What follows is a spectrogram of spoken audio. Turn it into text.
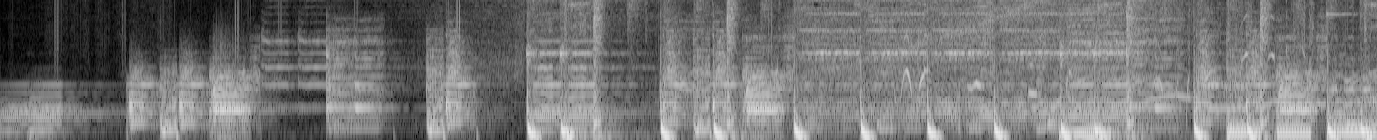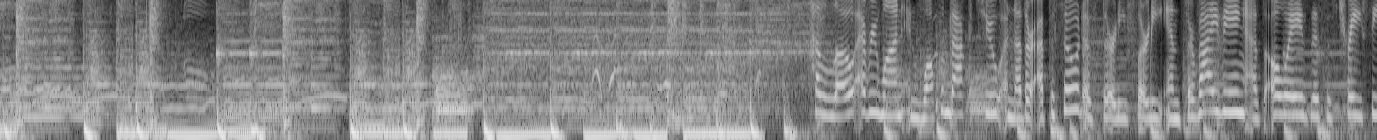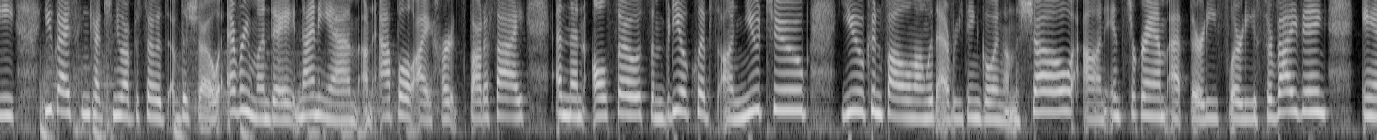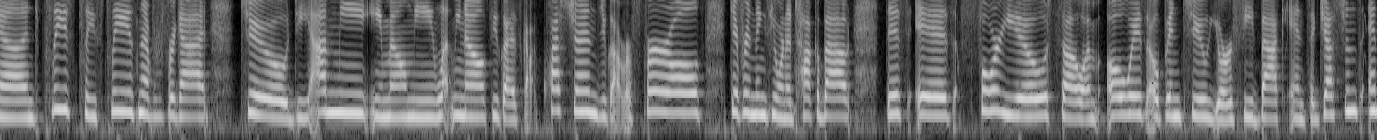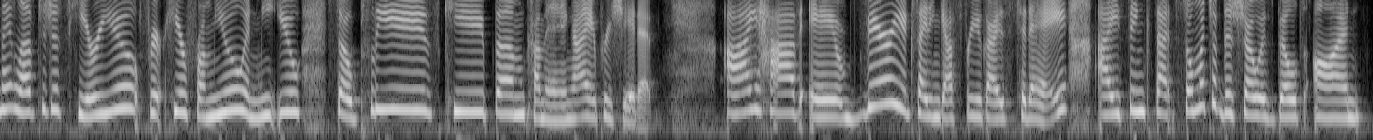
Hello, welcome back to another episode of 30 Flirty and Surviving. As always, this is Tracy. You guys can catch new episodes of the show every Monday, 9 a.m. on Apple, iHeart, Spotify, and then also some video clips on YouTube. You can follow along with everything going on the show on Instagram at 30 Flirty Surviving. And please, please, please never forget to DM me, email me, let me know if you guys got questions, you got referrals, different things you want to talk about. This is for you. So I'm always open to your feedback and suggestions. And I love to just hear you, for, hear from you and meet you. So please keep them coming. I appreciate it. I have a very exciting guest for you guys today. I think that so much of this show is built on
